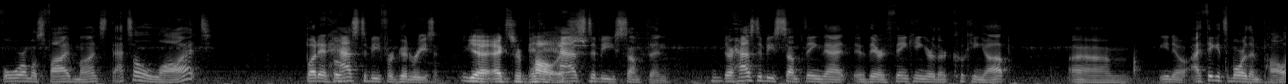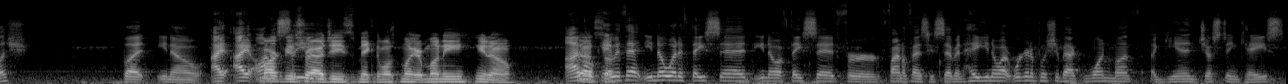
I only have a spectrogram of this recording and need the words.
four, almost five months. That's a lot, but it has to be for good reason. yeah, extra polish. It has to be something. There has to be something that they're thinking or they're cooking up. Um, you know, I think it's more than polish. But you know, I, I Marketing strategies, make the most of your money. You know, I'm okay with that. You know what? If they said, you know, if they said for Final Fantasy VII, hey, you know what? We're gonna push it back one month again, just in case,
